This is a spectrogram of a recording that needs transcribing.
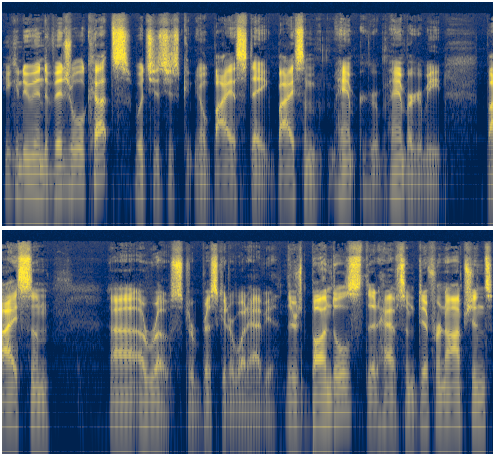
You can do individual cuts, which is just you know buy a steak, buy some hamburger hamburger meat, buy some uh, a roast or brisket or what have you. There's bundles that have some different options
